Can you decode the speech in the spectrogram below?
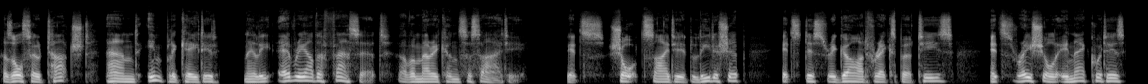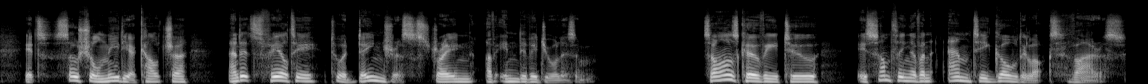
has also touched and implicated nearly every other facet of American society its short sighted leadership, its disregard for expertise, its racial inequities, its social media culture, and its fealty to a dangerous strain of individualism. SARS CoV 2 is something of an anti Goldilocks virus,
